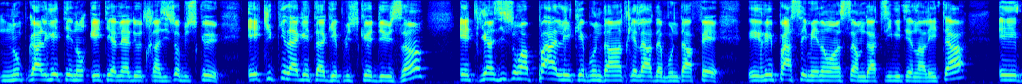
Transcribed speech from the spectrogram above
nou pral rete nan eternel de transisyon, piske ekip ki la rete agè plus ke 2 an, et transisyon a pale ke bon bunda antre la, bunda fe, e repase menon ansam d'aktivite nan l'Etat, e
